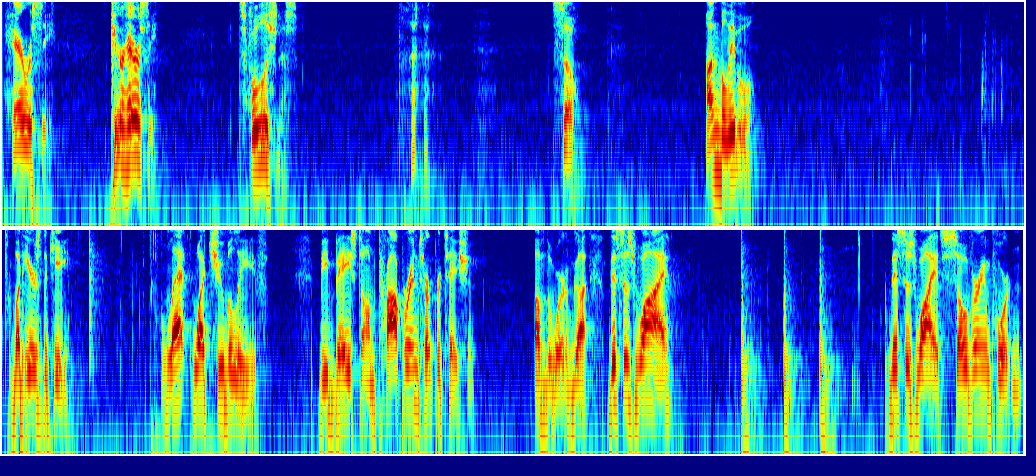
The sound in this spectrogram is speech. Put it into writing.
Heresy. Pure heresy. It's foolishness. so, unbelievable. But here's the key let what you believe be based on proper interpretation of the Word of God. This is why. This is why it's so very important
